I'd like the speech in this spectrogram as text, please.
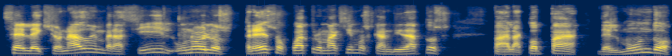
seleccionado en Brasil, uno de los tres o cuatro máximos candidatos para la Copa del Mundo,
